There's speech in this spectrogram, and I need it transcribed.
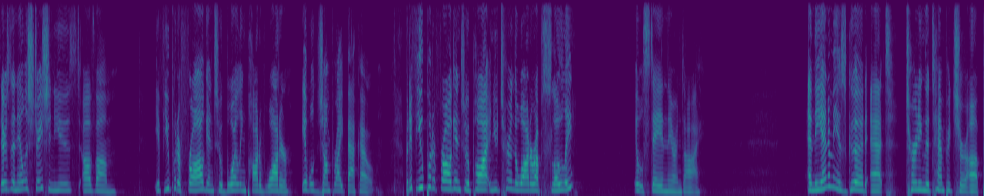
There's an illustration used of um, if you put a frog into a boiling pot of water, it will jump right back out. But if you put a frog into a pot and you turn the water up slowly, it will stay in there and die. And the enemy is good at turning the temperature up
